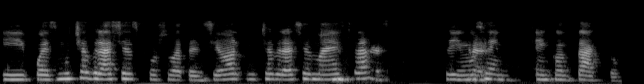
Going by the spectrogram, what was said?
Y pues muchas gracias por su atención. Muchas gracias, maestra. Seguimos en, en contacto.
